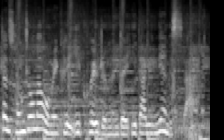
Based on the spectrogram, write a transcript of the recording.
但从中呢，我们也可以一窥人们对意大利面的喜爱。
